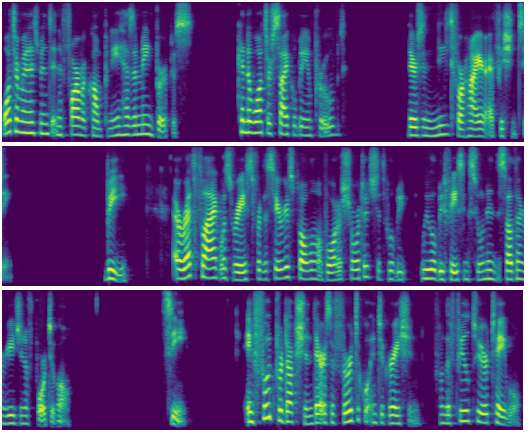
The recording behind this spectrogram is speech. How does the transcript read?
Water management in a pharma company has a main purpose can the water cycle be improved? There's a need for higher efficiency. B. A red flag was raised for the serious problem of water shortage that will be, we will be facing soon in the southern region of Portugal. C. In food production, there is a vertical integration from the field to your table,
